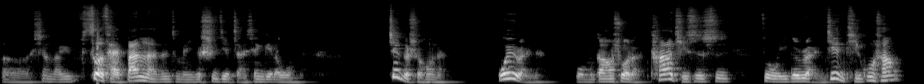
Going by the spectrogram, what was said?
呃，相当于色彩斑斓的这么一个世界展现给了我们。这个时候呢，微软呢，我们刚刚说了，它其实是作为一个软件提供商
